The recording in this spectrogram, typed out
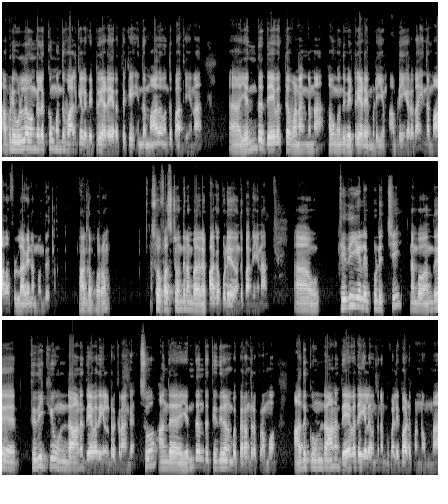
அப்படி உள்ளவங்களுக்கும் வந்து வாழ்க்கையில் வெற்றி அடையறதுக்கு இந்த மாதம் வந்து பார்த்தீங்கன்னா எந்த தெய்வத்தை வணங்கினா அவங்க வந்து வெற்றி அடைய முடியும் அப்படிங்கிறதா இந்த மாதம் ஃபுல்லாகவே நம்ம வந்து பார்க்க போகிறோம் ஸோ ஃபஸ்ட்டு வந்து நம்ம அதில் பார்க்கக்கூடியது வந்து பார்த்தீங்கன்னா திதிகளை பிடிச்சி நம்ம வந்து திதிக்கு உண்டான தேவதைகள் இருக்கிறாங்க. ஸோ அந்த எந்தெந்த திதியில் நம்ம பிறந்திருக்கிறோமோ அதுக்கு உண்டான தேவதைகளை வந்து நம்ம வழிபாடு பண்ணோம்னா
